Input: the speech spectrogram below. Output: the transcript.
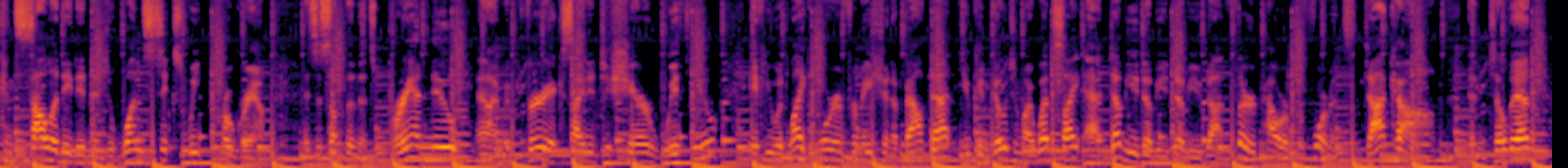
consolidated into one six week program. This is something that's brand new, and I'm very excited to share with you. If you would like more information about that, you can go to my website at www.thirdpowerperformance.com. Until then,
